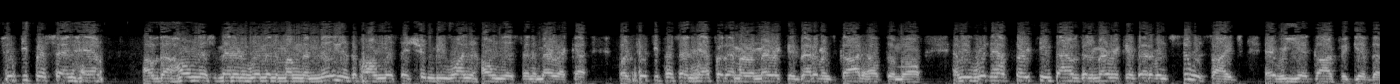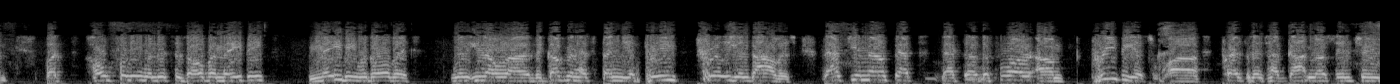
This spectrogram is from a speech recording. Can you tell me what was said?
50% half of the homeless men and women among the millions of homeless, there shouldn't be one homeless in America, but 50% half of them are American veterans, God help them all. And we wouldn't have 13,000 American veteran suicides every year, God forgive them. But hopefully when this is over, maybe, maybe with all the well, you know, uh, the government has spent three trillion dollars. That's the amount that that uh, the four um, previous uh, presidents have gotten us into.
